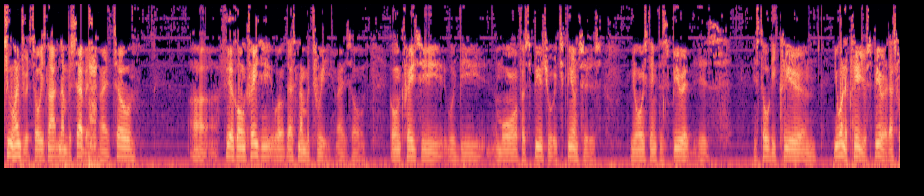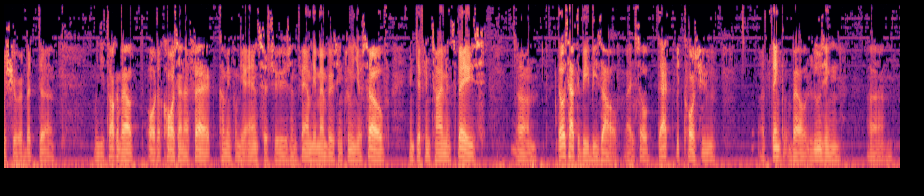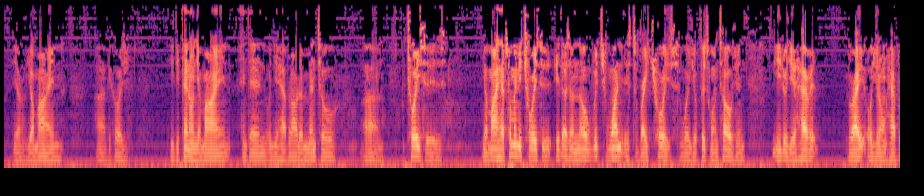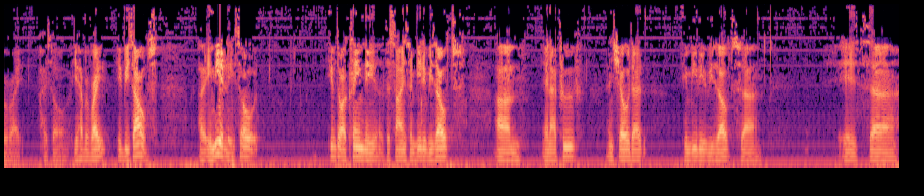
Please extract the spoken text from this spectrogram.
200, so it's not number seven, right? So, uh, fear going crazy, well, that's number three, right? So, going crazy would be more of a spiritual experiences. We always think the spirit is is totally clear, and you want to clear your spirit, that's for sure. But uh, when you talk about all the cause and effect coming from your ancestors and family members, including yourself, in different time and space, um, those have to be resolved, right? So that would cause you uh, think about losing, um, you know, your mind uh, because you depend on your mind, and then when you have a lot of mental uh, choices, your mind has so many choices it doesn't know which one is the right choice. Where your physical intelligence, either you have it right or you don't have it right. right? So you have it right, it resolves uh, immediately. So even though I claim the the science immediate results, um, and I prove and show that immediate results uh, is uh,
